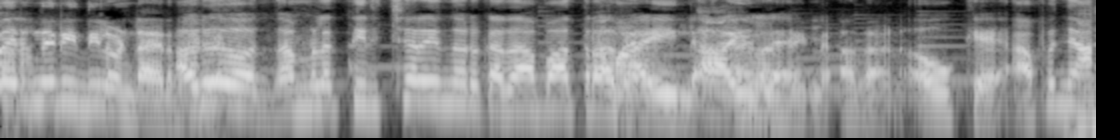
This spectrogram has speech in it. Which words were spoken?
വരുന്ന രീതിയിലുണ്ടായിരുന്നു ഒരു നമ്മളെ തിരിച്ചറിയുന്ന ഒരു കഥാപാത്രമായില്ല അതാണ്. ഓക്കെ അപ്പൊ ഞാൻ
